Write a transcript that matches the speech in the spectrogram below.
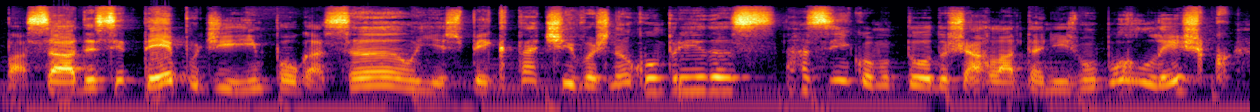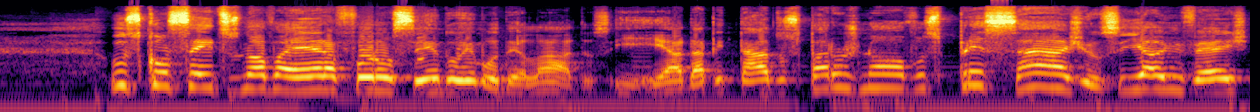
Passado esse tempo de empolgação e expectativas não cumpridas, assim como todo charlatanismo burlesco, os conceitos nova era foram sendo remodelados e readaptados para os novos presságios, e ao invés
